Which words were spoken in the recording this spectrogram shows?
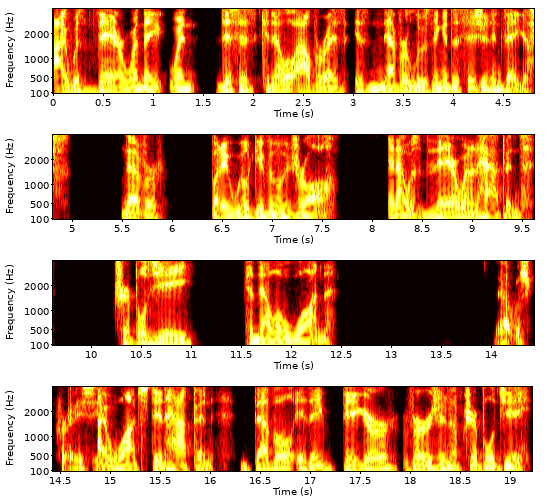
I was there when they when this is Canelo Alvarez is never losing a decision in Vegas, Never. but it will give him a draw. And I was there when it happened. Triple G, Canelo won. That was crazy. I watched it happen. Bivol is a bigger version of Triple G.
